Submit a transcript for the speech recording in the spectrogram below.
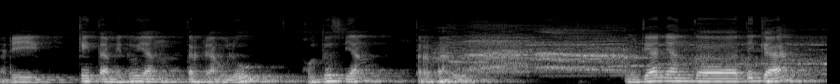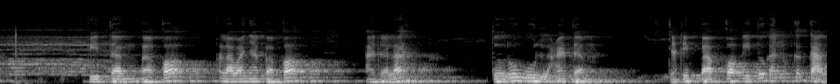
Jadi kitam itu yang terdahulu, hudus yang terbaru. Kemudian yang ketiga, kitam bakok, lawannya bakok adalah turuwul adam. Jadi bakok itu kan kekal.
